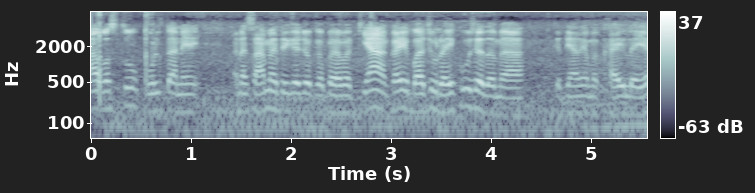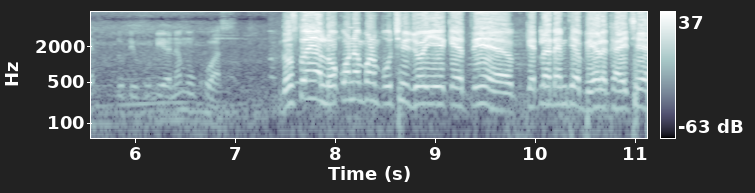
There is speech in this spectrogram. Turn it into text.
આ વસ્તુ ભૂલતા નહીં. અને સામેથી કહેજો કે ભાઈ હવે ક્યાં કઈ બાજુ રાખ્યું છે તમે આ? કે ત્યાંથી અમે ખાઈ લઈએ તૂટી ફૂટી અને મુખવાસ. દોસ્તો અહીંયા લોકોને પણ પૂછી જોઈએ કે તે કેટલા ટાઈમથી આ ભેળ ખાય છે.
